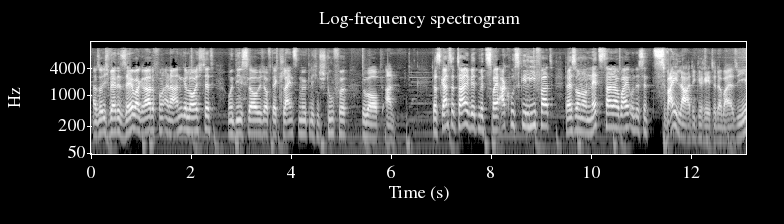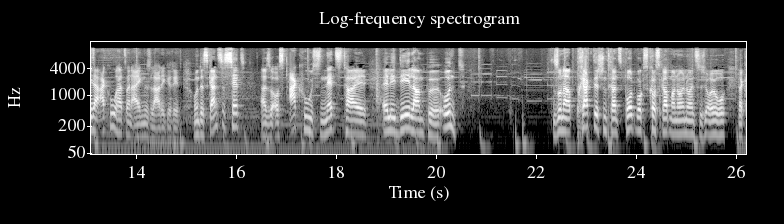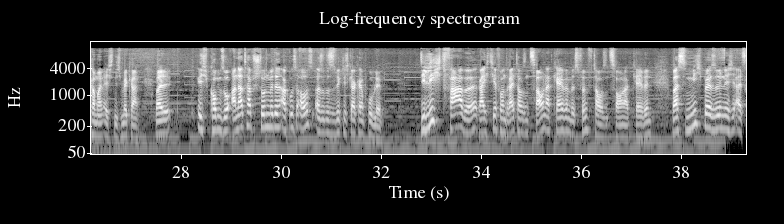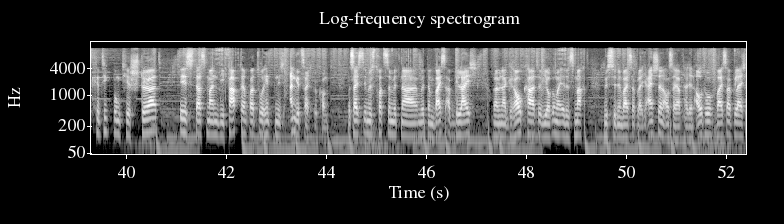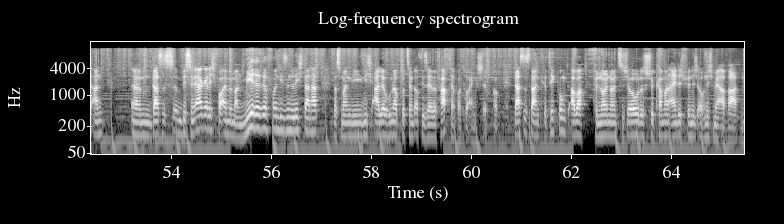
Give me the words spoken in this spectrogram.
Also ich werde selber gerade von einer angeleuchtet und die ist glaube ich auf der kleinstmöglichen Stufe überhaupt an. Das ganze Teil wird mit zwei Akkus geliefert, da ist auch noch ein Netzteil dabei und es sind zwei Ladegeräte dabei. Also jeder Akku hat sein eigenes Ladegerät. Und das ganze Set, also aus Akkus, Netzteil, LED-Lampe und so einer praktischen Transportbox kostet gerade mal 99 Euro. Da kann man echt nicht meckern, weil ich komme so anderthalb Stunden mit den Akkus aus, also das ist wirklich gar kein Problem. Die Lichtfarbe reicht hier von 3200 Kelvin bis 5200 Kelvin. Was mich persönlich als Kritikpunkt hier stört, ist, dass man die Farbtemperatur hinten nicht angezeigt bekommt. Das heißt, ihr müsst trotzdem mit, einer, mit einem Weißabgleich oder mit einer Graukarte, wie auch immer ihr das macht, müsst ihr den Weißabgleich einstellen, außer ihr habt halt den Auto-Weißabgleich an. Ähm, das ist ein bisschen ärgerlich, vor allem wenn man mehrere von diesen Lichtern hat, dass man die nicht alle 100% auf dieselbe Farbtemperatur eingestellt bekommt. Das ist da ein Kritikpunkt, aber für 99 Euro das Stück kann man eigentlich, finde ich, auch nicht mehr erwarten.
